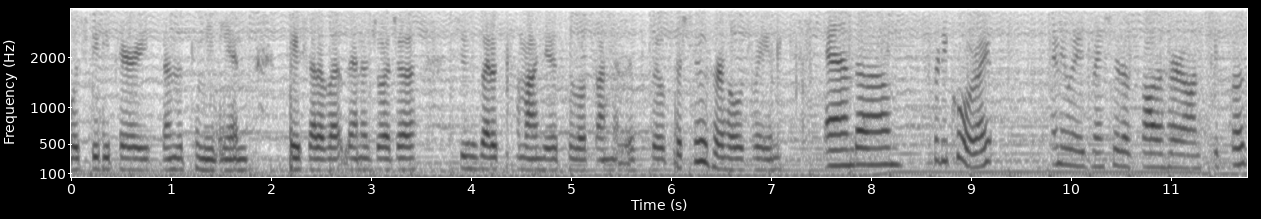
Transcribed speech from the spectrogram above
Was Phoebe Perry, stand-up comedian, based out of Atlanta, Georgia. She decided to come out here to Los Angeles to pursue her whole dream, and um, pretty cool, right? Anyways, make sure to follow her on Facebook,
